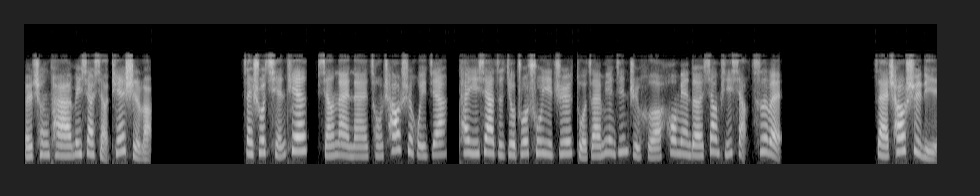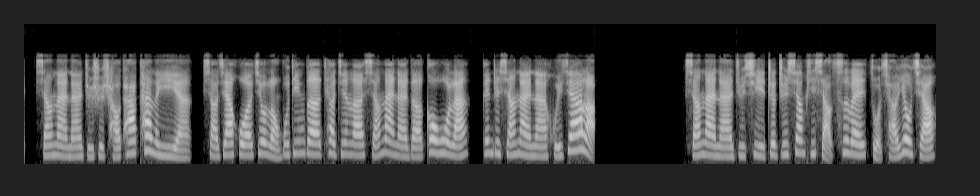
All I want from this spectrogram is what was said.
而称她微笑小天使了。再说前天，小奶奶从超市回家，她一下子就捉出一只躲在面巾纸盒后面的橡皮小刺猬。在超市里，小奶奶只是朝他看了一眼，小家伙就冷不丁的跳进了小奶奶的购物篮，跟着小奶奶回家了。小奶奶举起这只橡皮小刺猬，左瞧右瞧，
